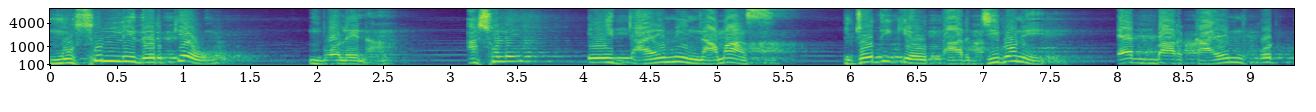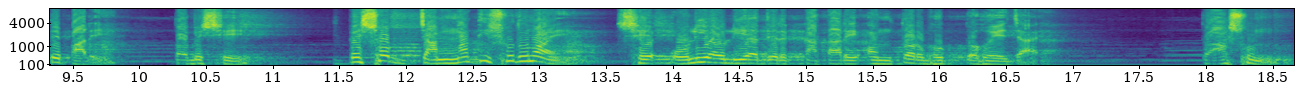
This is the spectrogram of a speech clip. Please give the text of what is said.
মুসল্লিদেরকেও বলে না। আসলে এই দায়মি নামাজ যদি কেউ তার জীবনে একবার কায়েম করতে পারে, তবে সে বেশক জান্নাতি শুধু নয়, সে অলিয়া উলিয়াদের কাতারে অন্তর্ভুক্ত হয়ে যায়। তো আসুন,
